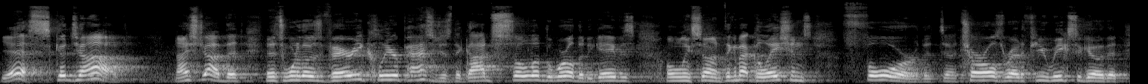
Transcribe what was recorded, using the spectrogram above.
Yes, good job. Nice job. That, that it's one of those very clear passages that God so loved the world that he gave his only son. Think about Galatians 4 that uh, Charles read a few weeks ago that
